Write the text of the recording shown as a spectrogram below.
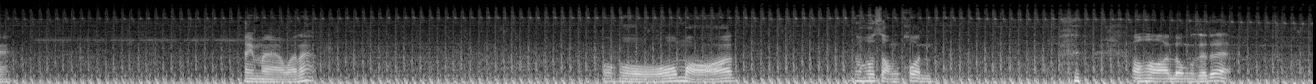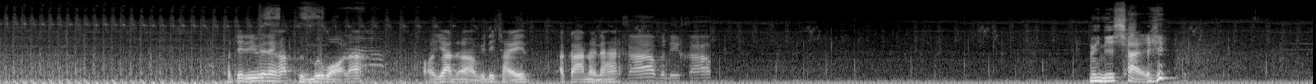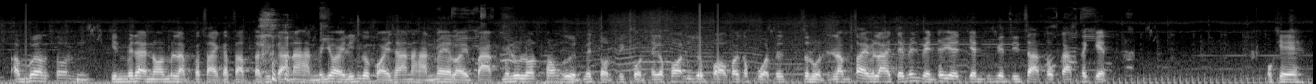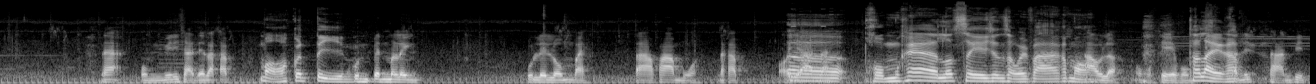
ใครมาวะนะโอ้โห หมอโอ้โหสองคนเอาหลงซะด้วย ขอเจดีไว้นะครับ ถึงมือหมอแล้วขออนุญาตอ่าวินิจฉัยอาการหน่อยนะฮะ ครับสวัสดีครับไม่นิจฉัย เอาเบื้องต้นกินไม่ได้นอนไม่หลับกระสายกระสับแต่พิการอาหารไม่ย่อยลิ้นก็ก่อยทานอาหารไม่อร่อยปาก ไม่รู้รสท้องอืดไม่ตดไม่กดในกระเพาะลิ้นก็ปอกไฟกระปวดเป็นสลดในลำไส้เวลาใจไม่เป็นใจเย็นเย็นเวียนศีรษะตกกลางสะเก็ดโอเค นะ ผมวินิจฉัยได้แล้วครับ หมอกวนตีน คุณเป็นมะเร็ง คุณเลยล้มไป ตาผ้ามัวนะครับขออเอนุญาตนะอผมแค่รถเซชนเสาไฟฟ้าครับหมอเอาเหรอโอเคผมเท่าไหร่ครับสันนิษฐานผิด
